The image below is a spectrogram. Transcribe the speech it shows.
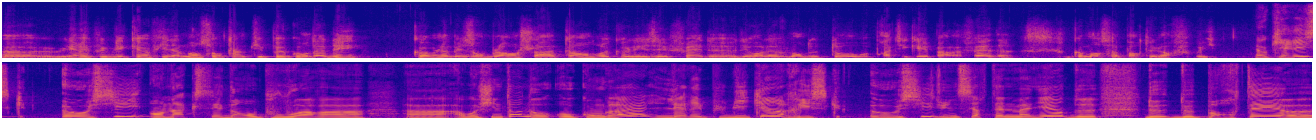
euh, les républicains finalement sont un petit peu condamnés comme la Maison Blanche, à attendre que les effets des relèvements de taux pratiqués par la Fed commencent à porter leurs fruits. Alors qui risque eux aussi, en accédant au pouvoir à, à, Washington, au, Congrès, les républicains risquent eux aussi, d'une certaine manière, de, de, de porter euh,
